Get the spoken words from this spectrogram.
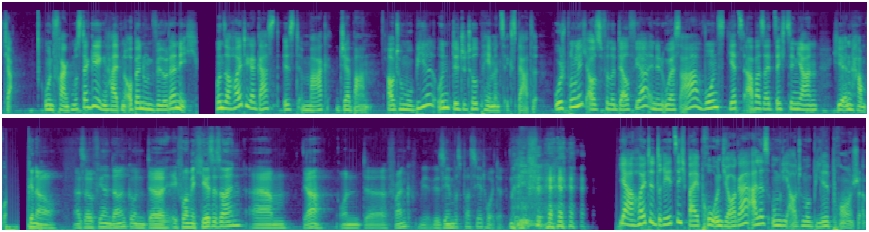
Tja, und Frank muss dagegen halten, ob er nun will oder nicht. Unser heutiger Gast ist Mark Jaban, Automobil- und Digital Payments Experte. Ursprünglich aus Philadelphia in den USA, wohnst jetzt aber seit 16 Jahren hier in Hamburg. Genau, also vielen Dank und äh, ich freue mich hier zu sein. Ähm, ja, und äh, Frank, wir, wir sehen, was passiert heute. ja, heute dreht sich bei Pro und Jorga alles um die Automobilbranche.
